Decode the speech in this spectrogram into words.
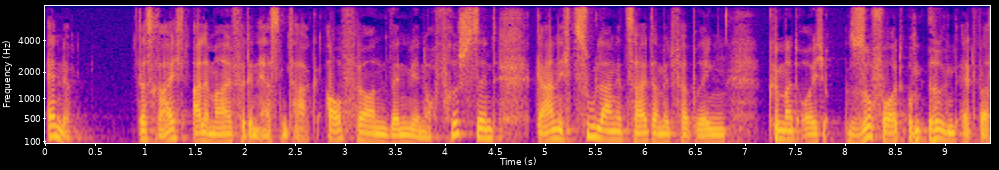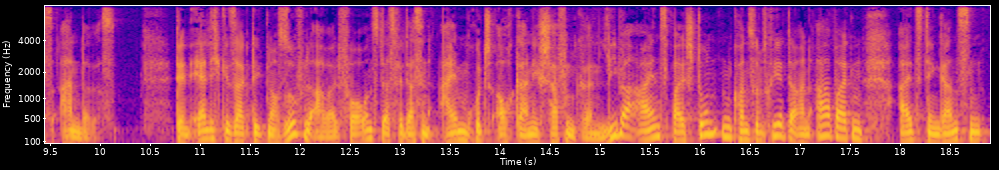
Ende. Das reicht allemal für den ersten Tag. Aufhören, wenn wir noch frisch sind, gar nicht zu lange Zeit damit verbringen, kümmert euch sofort um irgendetwas anderes. Denn ehrlich gesagt liegt noch so viel Arbeit vor uns, dass wir das in einem Rutsch auch gar nicht schaffen können. Lieber ein, zwei Stunden konzentriert daran arbeiten, als den ganzen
